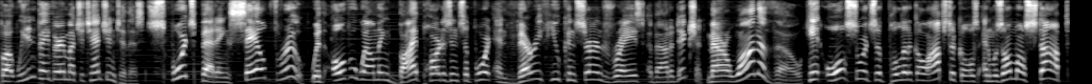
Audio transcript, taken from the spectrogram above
but we didn't pay very much attention to this. Sports betting sailed through with overwhelming bipartisan support and very few concerns raised about addiction. Marijuana, though, hit all sorts of political obstacles and was almost stopped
